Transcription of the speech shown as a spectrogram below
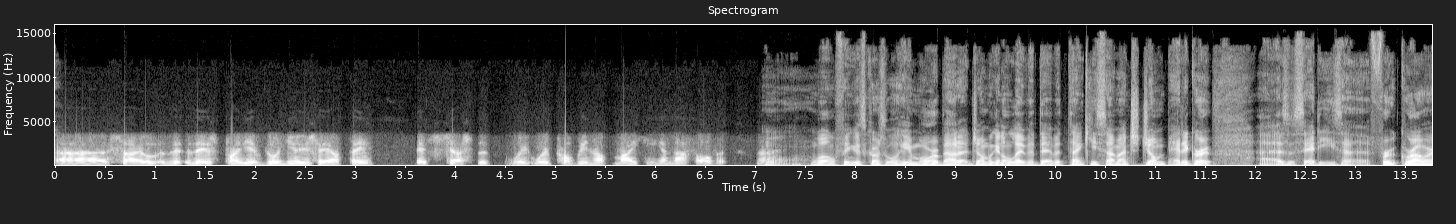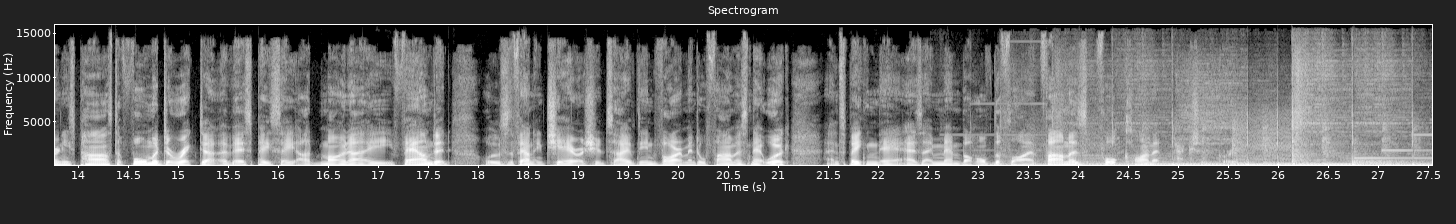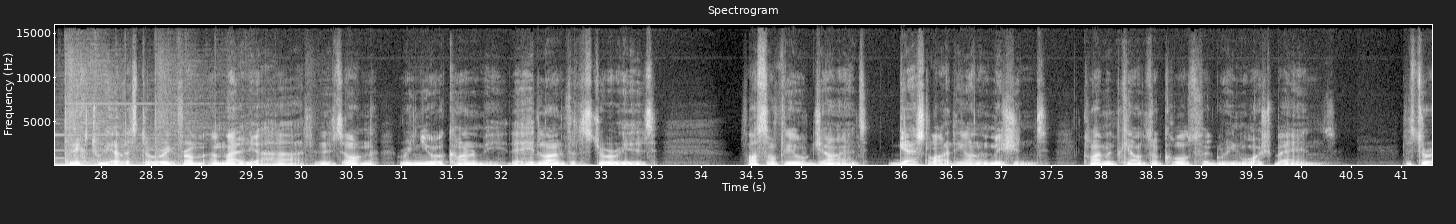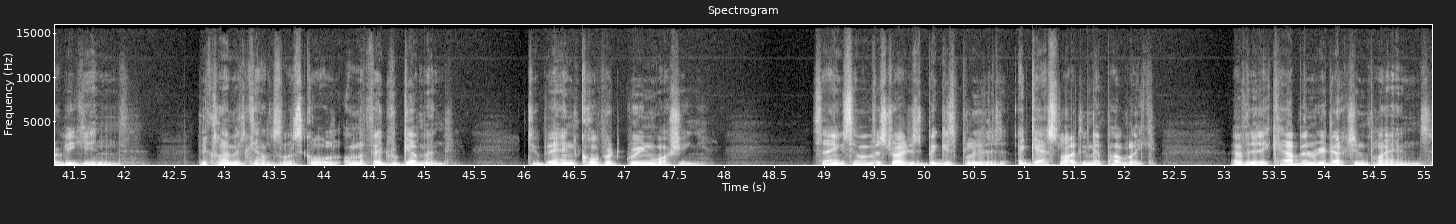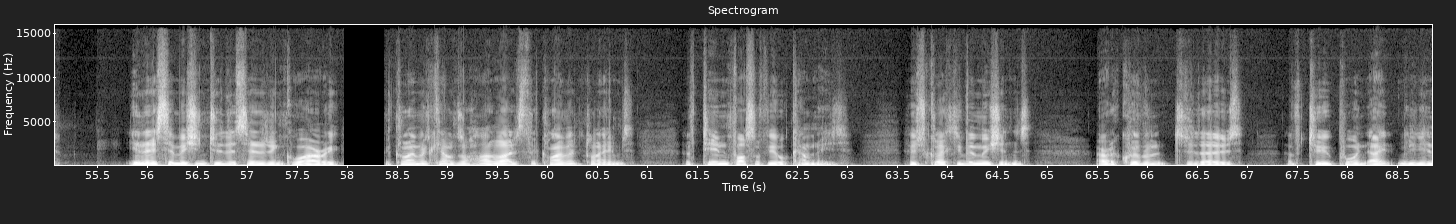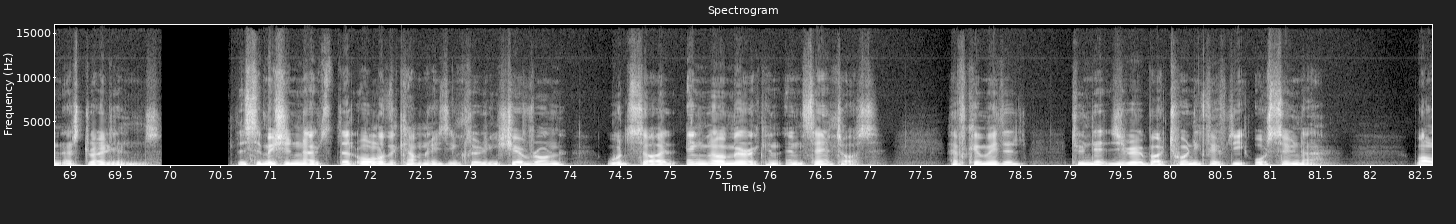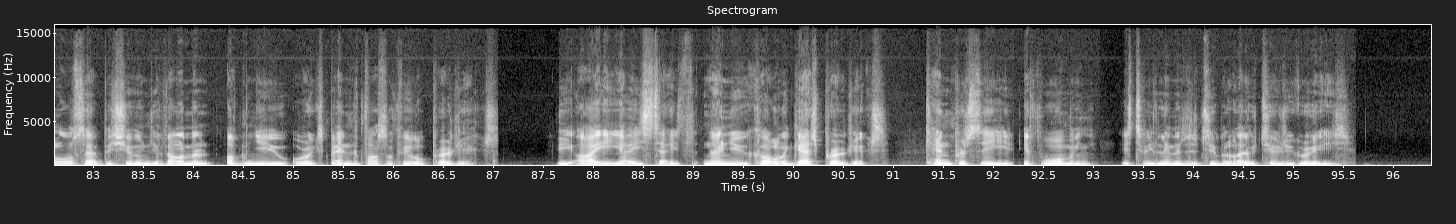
uh, so th- there's plenty of good news out there. It's just that we, are probably not making enough of it. Oh, Well, fingers crossed we'll hear more about it. John, we're going to leave it there, but thank you so much, John Pettigrew. Uh, as I said, he's a fruit grower in his past, a former director of SPC Ardmona. He founded, or was the founding chair, I should say, of the Environmental Farmers Network, and speaking there as a member of the Farmers for Climate Action Group. Next, we have a story from Amelia Hart, and it's on Renew Economy. The headline for the story is Fossil Fuel Giants Gaslighting on Emissions. Climate Council calls for greenwash bans. The story begins. The Climate Council has called on the federal government to ban corporate greenwashing, saying some of Australia's biggest polluters are gaslighting the public over their carbon reduction plans. In a submission to the Senate inquiry, the Climate Council highlights the climate claims of 10 fossil fuel companies, whose collective emissions are equivalent to those of 2.8 million Australians. The submission notes that all of the companies, including Chevron, Woodside, Anglo American, and Santos, have committed to net zero by 2050 or sooner while also pursuing development of new or expanded fossil fuel projects. The IEA states that no new coal or gas projects can proceed if warming is to be limited to below 2 degrees.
